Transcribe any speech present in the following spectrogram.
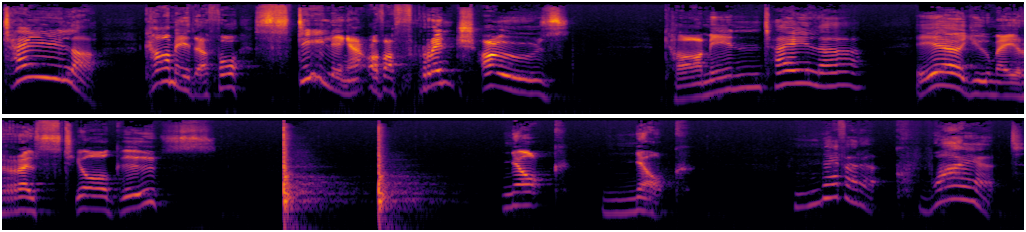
tailor come hither for stealing out of a French hose. Come in, tailor. Here you may roast your goose. Knock, knock. Never a quiet.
